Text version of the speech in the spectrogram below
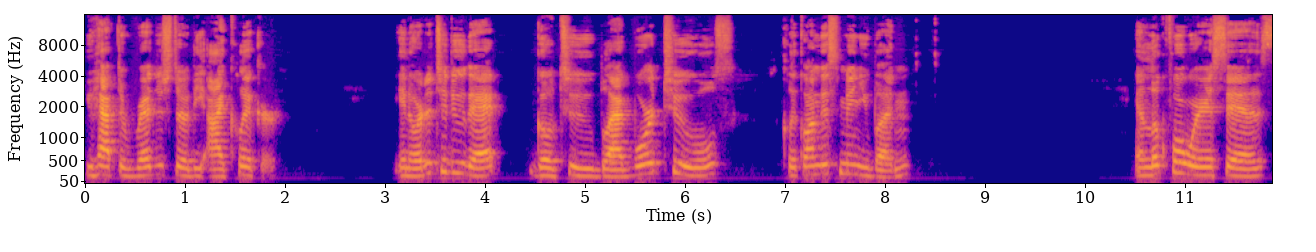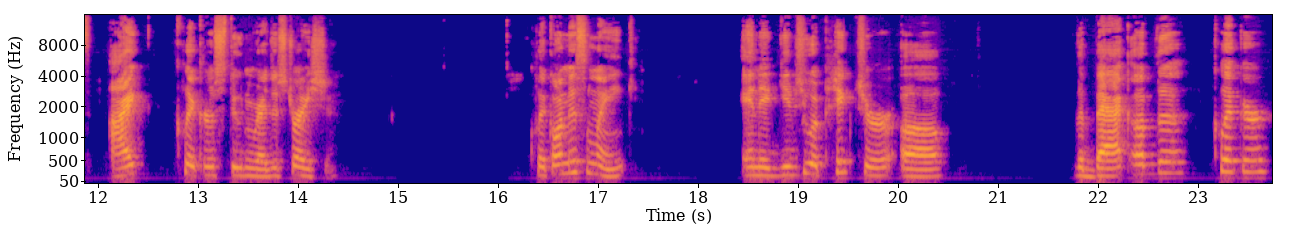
you have to register the iClicker. In order to do that, go to Blackboard Tools, click on this menu button, and look for where it says iClicker Student Registration click on this link and it gives you a picture of the back of the clicker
